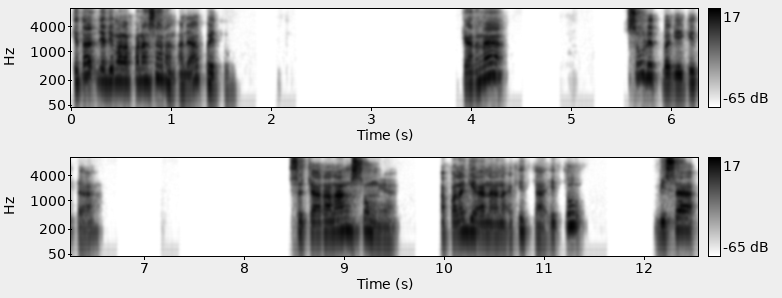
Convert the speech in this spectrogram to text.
kita jadi malah penasaran, ada apa itu? Karena sulit bagi kita secara langsung ya, apalagi anak-anak kita itu bisa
